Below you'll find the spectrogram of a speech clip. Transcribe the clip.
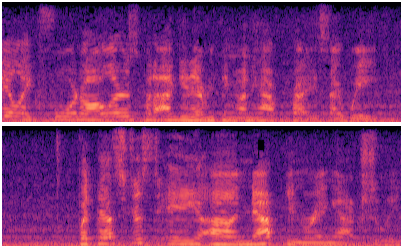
they're like $4, but I get everything on half price. I wait. But that's just a uh, napkin ring actually.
